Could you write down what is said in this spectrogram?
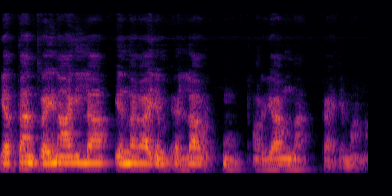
എത്താൻ ട്രെയിൻ ആകില്ല എന്ന കാര്യം എല്ലാവർക്കും അറിയാവുന്ന കാര്യമാണ്.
